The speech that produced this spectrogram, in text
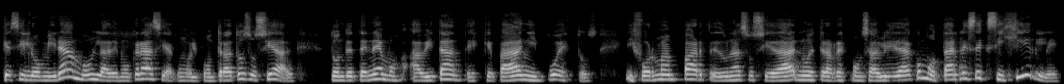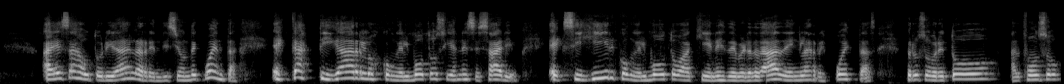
que si lo miramos, la democracia como el contrato social, donde tenemos habitantes que pagan impuestos y forman parte de una sociedad, nuestra responsabilidad como tal es exigirle a esas autoridades la rendición de cuentas, es castigarlos con el voto si es necesario, exigir con el voto a quienes de verdad den las respuestas, pero sobre todo, Alfonso,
